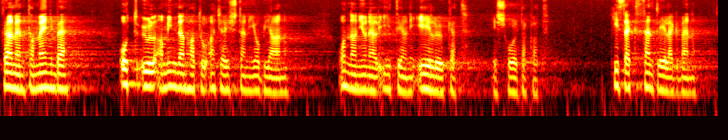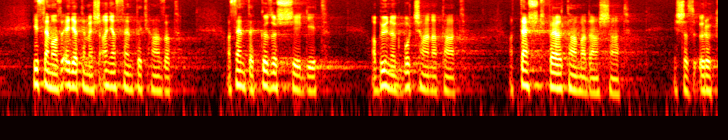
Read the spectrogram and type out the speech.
felment a mennybe, ott ül a mindenható Atyaisten jobbján, onnan jön el ítélni élőket és holtakat. Hiszek Szentlélekben, hiszem az egyetemes Anya Szent Egyházat, a szentek közösségét, a bűnök bocsánatát, a test feltámadását és az örök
